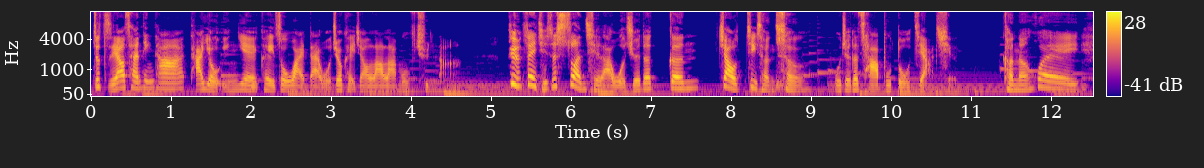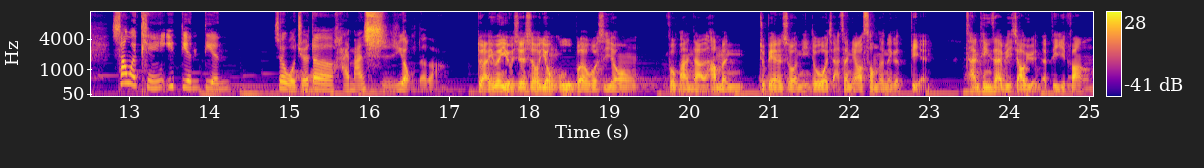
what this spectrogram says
就只要餐厅它它有营业可以做外带，我就可以叫 Lalamove 去拿。运费其实算起来，我觉得跟叫计程车，我觉得差不多价钱，可能会稍微便宜一点点。所以我觉得还蛮实用的啦。对啊，因为有些时候用 Uber 或是用 Foodpanda，他们就变成说，你如果假设你要送的那个点餐厅在比较远的地方，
